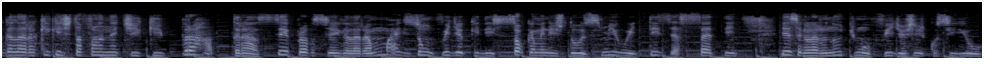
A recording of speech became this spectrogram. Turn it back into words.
galera, aqui quem está falando é Tiki pra trazer pra vocês galera mais um vídeo aqui de Soccer Minis 2017 E essa galera, no último vídeo a gente conseguiu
